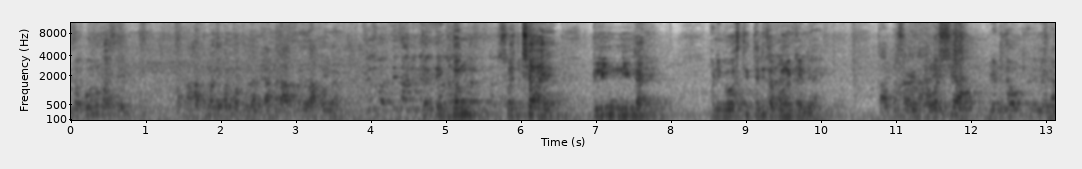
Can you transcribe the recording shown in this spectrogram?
जपवणूक असेल आतमध्ये पण बघतो जर कॅमेरा आतमध्ये दाखवला. तर एकदम स्वच्छ आहे क्लीन नीट आहे. आणि व्यवस्थित त्यांनी जपवणूक केली आहे. तर आपण सगळ्यांना अवश्य यावं भेट द्यावं आणि लेण्या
